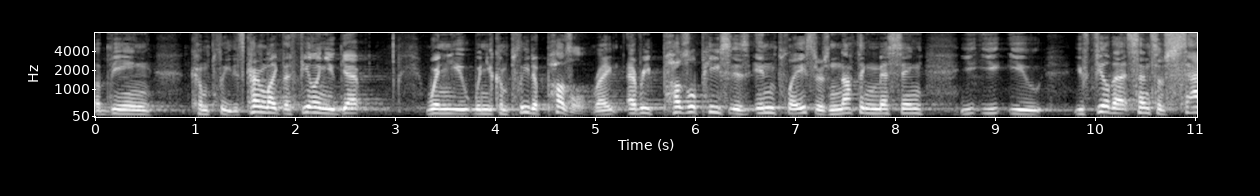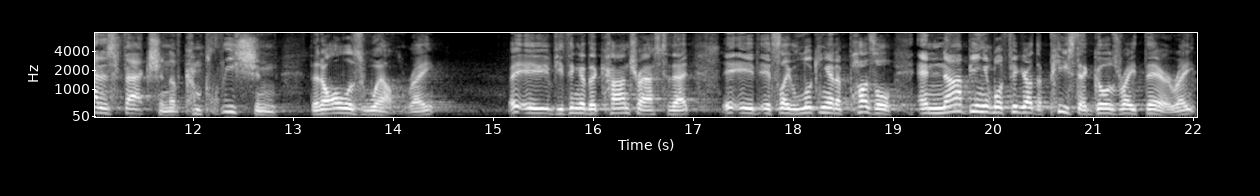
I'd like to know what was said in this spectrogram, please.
of being complete. It's kind of like the feeling you get when you, when you complete a puzzle, right? Every puzzle piece is in place, there's nothing missing. You, you, you, you feel that sense of satisfaction, of completion that all is well, right? If you think of the contrast to that, it's like looking at a puzzle and not being able to figure out the piece that goes right there, right?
